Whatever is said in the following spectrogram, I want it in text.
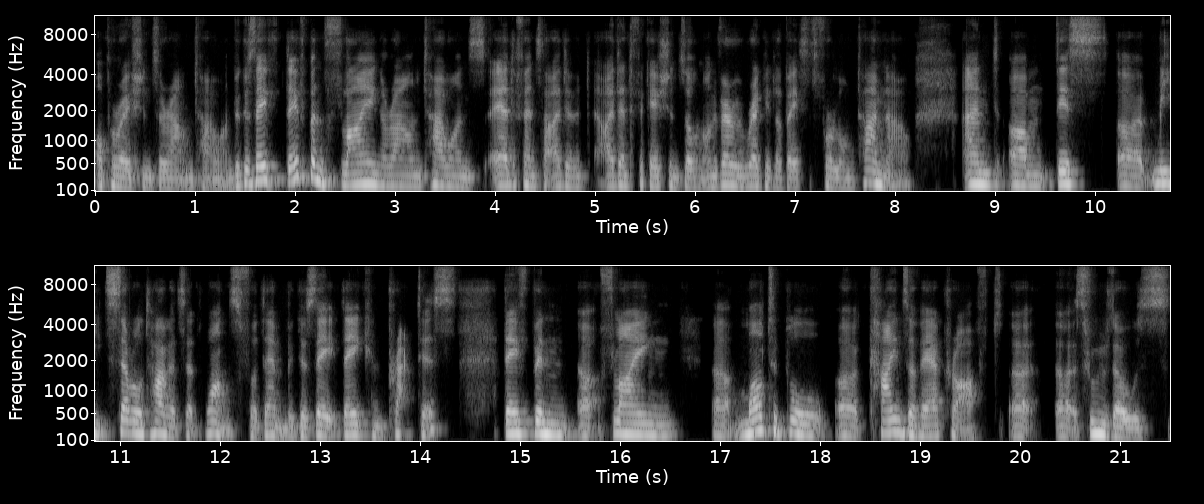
operations around Taiwan because they've they've been flying around Taiwan's air defense identification zone on a very regular basis for a long time now, and um, this uh, meets several targets at once for them because they they can practice. They've been uh, flying. Uh, multiple uh, kinds of aircraft uh, uh, through those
